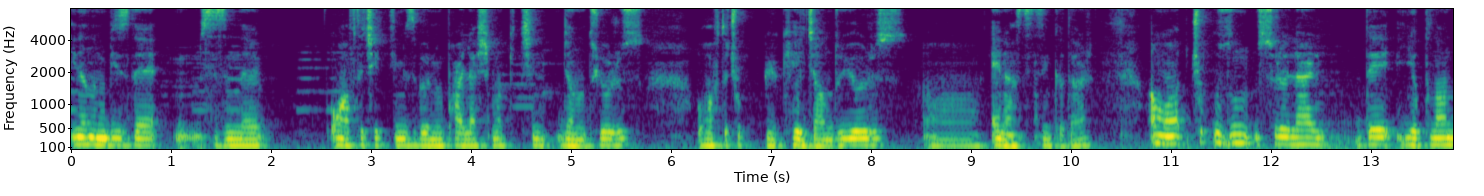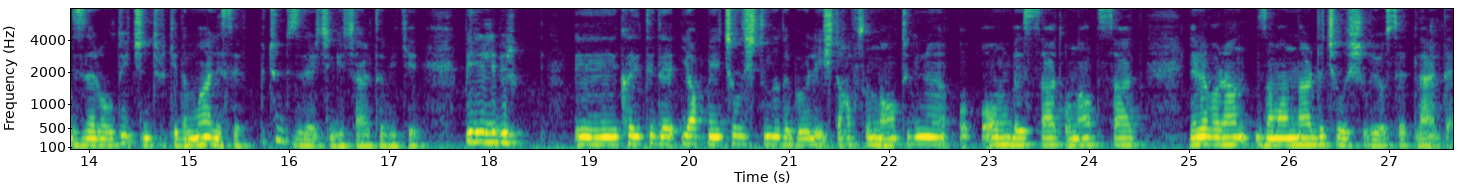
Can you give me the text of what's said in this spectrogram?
inanın biz de sizinle o hafta çektiğimiz bölümü paylaşmak için can atıyoruz. O hafta çok büyük heyecan duyuyoruz. En az sizin kadar. Ama çok uzun sürelerde yapılan diziler olduğu için Türkiye'de maalesef bütün diziler için geçerli tabii ki. Belirli bir e, kalitede yapmaya çalıştığında da böyle işte haftanın 6 günü o- 15 saat 16 saatlere varan zamanlarda çalışılıyor setlerde.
